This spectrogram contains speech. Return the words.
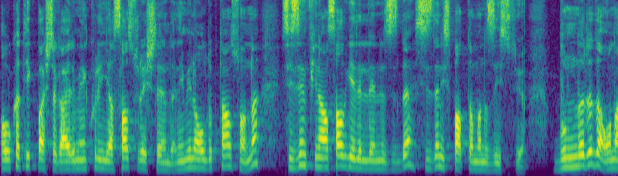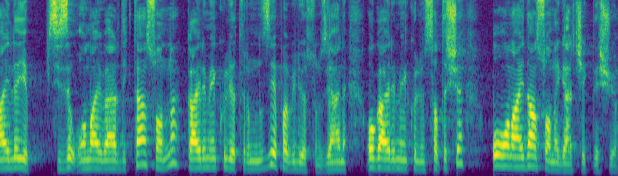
Avukat ilk başta gayrimenkulün yasal süreçlerinden emin olduktan sonra sizin finansal gelirlerinizi de sizden ispatlamanızı istiyor. Bunları da onaylayıp size onay verdikten sonra gayrimenkul yatırımınızı yapabiliyorsunuz. Yani o gayrimenkulün satışı o onaydan sonra gerçekleşiyor.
